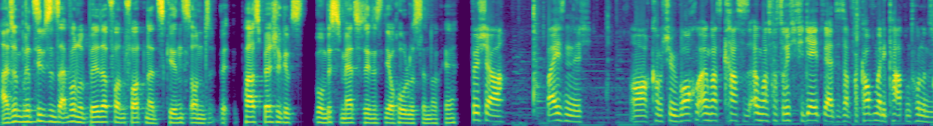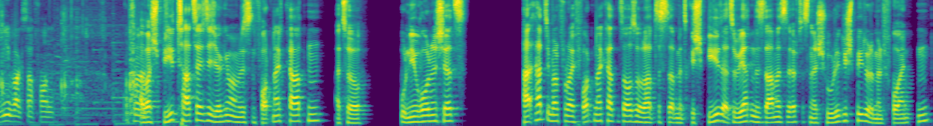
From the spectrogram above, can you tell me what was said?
Also im Prinzip sind es einfach nur Bilder von Fortnite-Skins und ein paar Special gibt es, wo ein bisschen mehr zu sehen ist, die auch Holos sind, okay? Fischer. Weiß nicht. Oh, komm schon, wir brauchen irgendwas krasses, irgendwas, was so richtig viel Geld wert ist. Dann verkaufen wir die Karten und holen uns V-Bucks davon. Aber spielt tatsächlich irgendjemand mit diesen Fortnite-Karten? Also unironisch jetzt? Hat, hat jemand von euch Fortnite-Karten zu Hause oder hat es damit gespielt? Also wir hatten das damals öfters in der Schule gespielt oder mit Freunden.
